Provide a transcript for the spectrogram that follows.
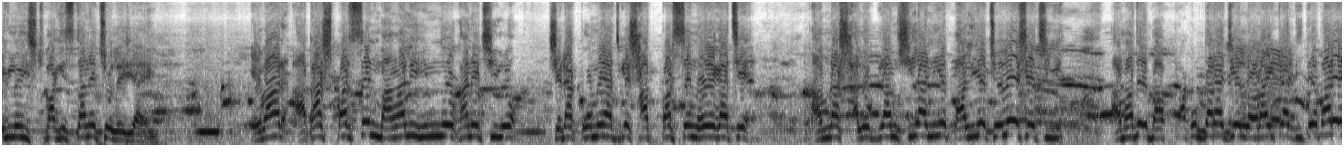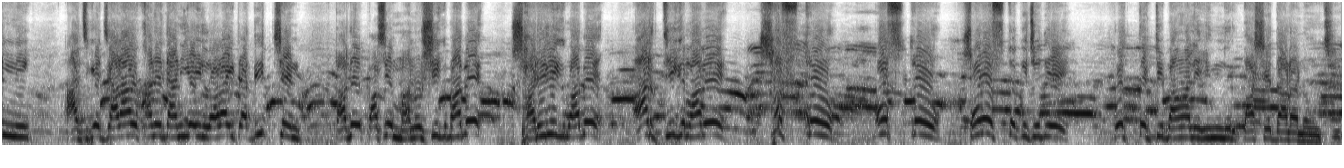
এগুলো ইস্ট পাকিস্তানে চলে যায়। এবার আঠাশ পার্সেন্ট বাঙালি হিন্দু ওখানে ছিল, সেটা কমে আজকে সাত পার্সেন্ট হয়ে গেছে। আমরা শালগ্রাম শিলা নিয়ে পালিয়ে চলে এসেছি। আমাদের বাপ ঠাকুর দ্বারা যে লড়াইটা দিতে পারেননি, আজকে যারা ওখানে দাঁড়িয়ে এই লড়াইটা দিচ্ছেন, তাদের পাশে মানসিকভাবে, শারীরিকভাবে, আর্থিকভাবে, শস্ত্র, অস্ত্র, সমস্ত কিছু দিয়ে প্রত্যেকটি বাঙালি হিন্দুর পাশে দাঁড়ানো উচিত।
